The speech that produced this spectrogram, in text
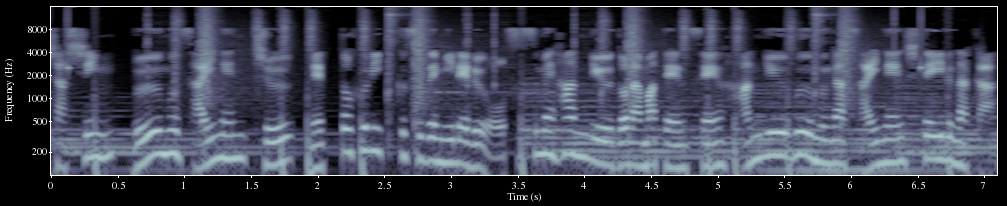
写真、ブーム再燃中、ネットフリックスで見れるおすすめ韓流ドラマ転戦韓流ブームが再燃している中、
